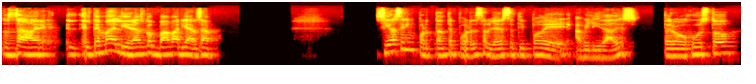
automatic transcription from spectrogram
o sea, a ver, el, el tema del liderazgo va a variar, o sea, sí va a ser importante poder desarrollar este tipo de habilidades, pero justo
